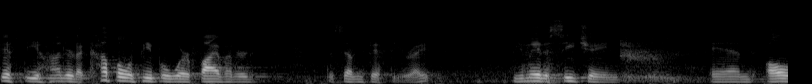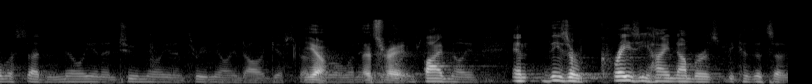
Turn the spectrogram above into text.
50, 100. A couple of people were 500 to 750, right? You made a sea change, and all of a sudden, million and two million and three million dollar gifts start yeah, rolling in. that's right. And five million, and these are crazy high numbers because it's a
